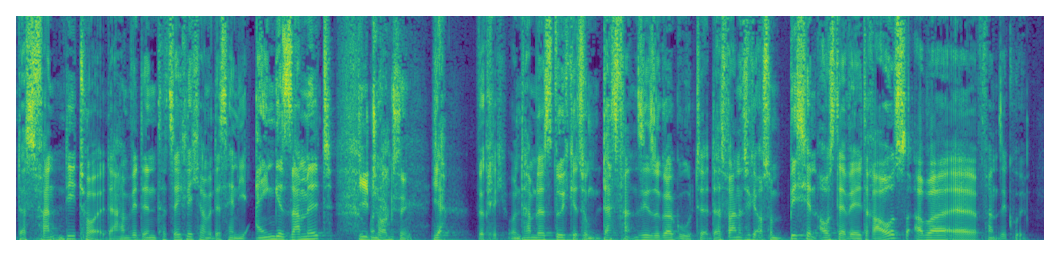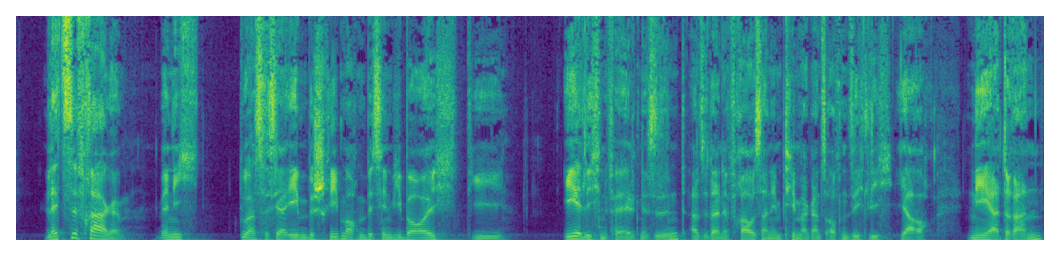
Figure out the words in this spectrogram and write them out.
Das fanden die toll. Da haben wir denn tatsächlich haben wir das Handy eingesammelt. Detoxing. Haben, ja, wirklich. Und haben das durchgezogen. Das fanden sie sogar gut. Das war natürlich auch so ein bisschen aus der Welt raus, aber äh, fanden sie cool. Letzte Frage. Wenn ich, du hast es ja eben beschrieben, auch ein bisschen wie bei euch die ehelichen Verhältnisse sind. Also deine Frau ist an dem Thema ganz offensichtlich ja auch näher dran.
